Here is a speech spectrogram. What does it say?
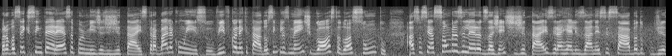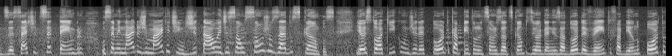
Para você que se interessa por mídias digitais, trabalha com isso, vive conectado ou simplesmente gosta do assunto, a Associação Brasileira dos Agentes Digitais irá realizar nesse sábado, dia 17 de setembro, o Seminário de Marketing Digital, edição São José dos Campos. E eu estou aqui com o diretor do capítulo de São José dos Campos e organizador do evento, Fabiano Porto,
